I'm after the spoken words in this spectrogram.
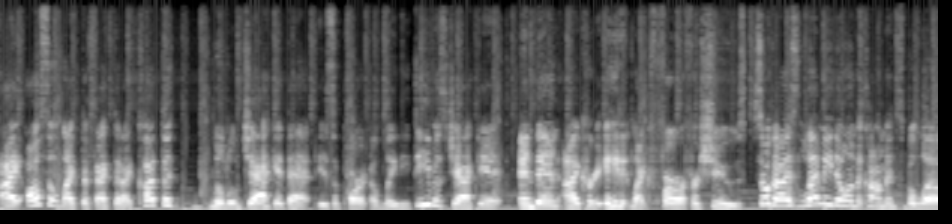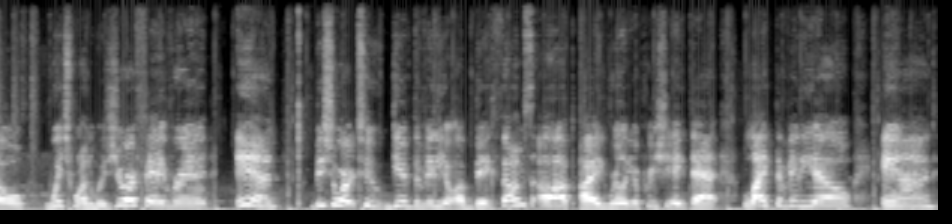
I also like the fact that I cut the little jacket that is a part of Lady Diva's jacket and then I created like fur for shoes. So guys, let me know in the comments below which one was your favorite and be sure to give the video a big thumbs up. I really appreciate that. Like the video and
